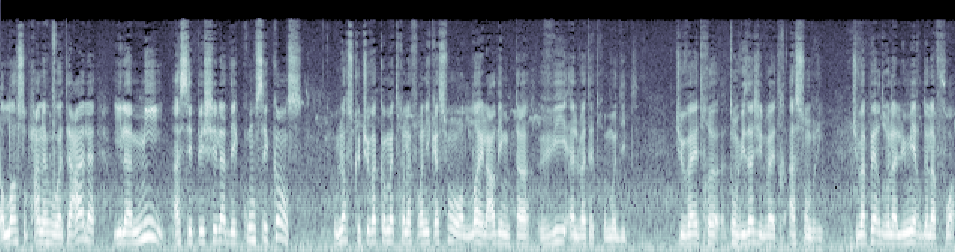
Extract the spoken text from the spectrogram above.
Allah subhanahu wa ta'ala, il a mis à ces péchés-là des conséquences. Lorsque tu vas commettre la fornication, Wallah il ta vie, elle va être maudite. Tu vas être, ton visage, il va être assombri. Tu vas perdre la lumière de la foi.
